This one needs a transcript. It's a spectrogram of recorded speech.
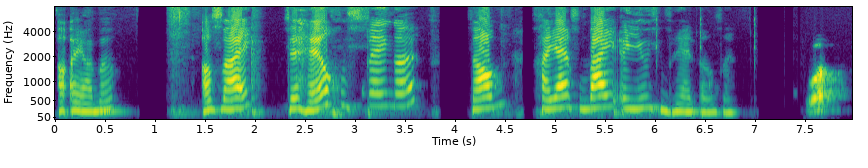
Oh, oh, ja, man. Als wij ze heel goed spelen, dan ga jij voor mij een YouTube-kanaal over. Wat? Zo, wat? Dat is je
